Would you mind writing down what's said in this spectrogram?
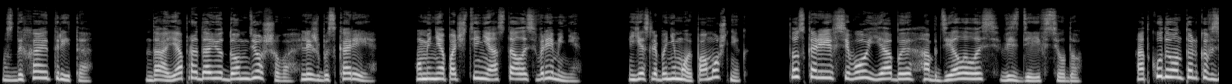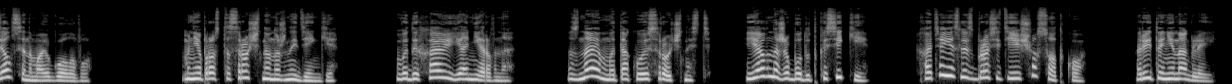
вздыхает Рита. Да, я продаю дом дешево, лишь бы скорее. У меня почти не осталось времени. Если бы не мой помощник, то, скорее всего, я бы обделалась везде и всюду. Откуда он только взялся на мою голову? Мне просто срочно нужны деньги. Выдыхаю я нервно. Знаем мы такую срочность. Явно же будут косяки. Хотя если сбросите еще сотку... Рита, не наглей.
